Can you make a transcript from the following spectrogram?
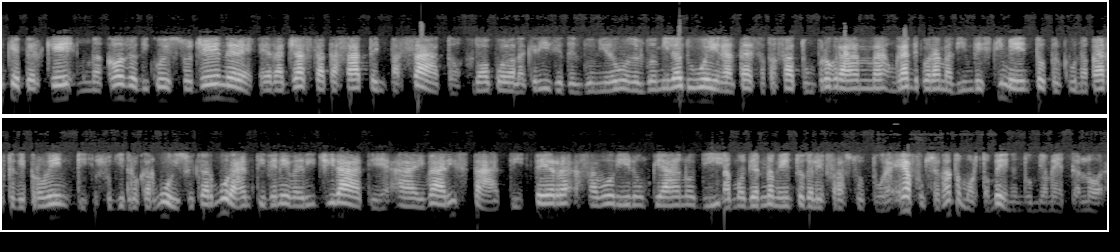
anche perché una cosa di questo genere era già stata fatta in passato, dopo la crisi del 2001 del 2002 in realtà è stato fatto un programma, un grande programma di investimento per cui una parte dei proventi sugli idrocarburi, sui carburanti veniva rigirati ai vari stati per favorire un piano di ammodernamento delle infrastrutture e ha funzionato molto bene indubbiamente allora.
